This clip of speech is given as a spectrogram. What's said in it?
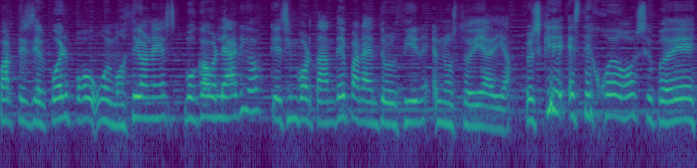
partes del cuerpo o emociones, vocabulario que es importante para introducir en nuestro día a día. Pero es que este juego se puede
